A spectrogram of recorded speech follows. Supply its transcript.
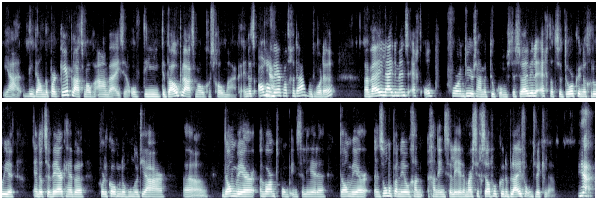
ja, die dan de parkeerplaats mogen aanwijzen of die de bouwplaats mogen schoonmaken. En dat is allemaal ja. werk wat gedaan moet worden. Maar wij leiden mensen echt op voor een duurzame toekomst. Dus wij willen echt dat ze door kunnen groeien en dat ze werk hebben voor de komende 100 jaar. Uh, dan weer een warmtepomp installeren, dan weer een zonnepaneel gaan, gaan installeren, maar zichzelf ook kunnen blijven ontwikkelen. Ja,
